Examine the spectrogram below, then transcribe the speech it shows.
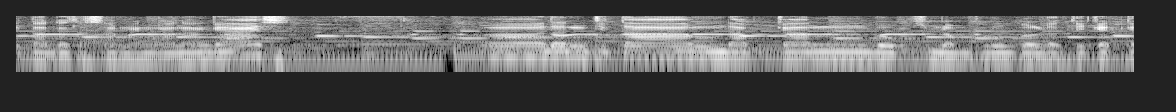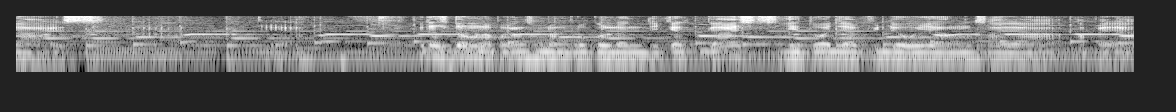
Kita udah selesai mainnya guys. Uh, dan kita mendapatkan 90 golden ticket guys. Nah, ya. Kita sudah mendapatkan 90 golden ticket guys. Segitu aja video yang saya apa ya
